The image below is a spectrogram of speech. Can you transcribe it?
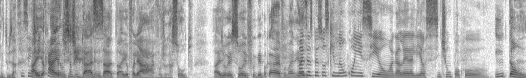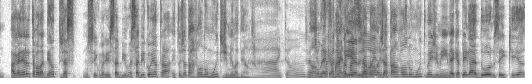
Muito bizarro. Se sentiu aí, em casa, aí eu me senti em casa, exato. Aí eu falei, ah, vou jogar solto. Aí joguei solto e fui bem pra caralho, foi maneiro. Mas e as pessoas que não conheciam a galera ali, elas se sentiam um pouco. Então, a galera que tava lá dentro, já não sei como é que eles sabiam, mas sabia que eu ia entrar. Então já tava falando muito de mim lá dentro. Ah, então já não, tinham moleque é passado maneiro, já tava, né? já tava falando muito bem de mim. Moleque é pegador, não sei o quê.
